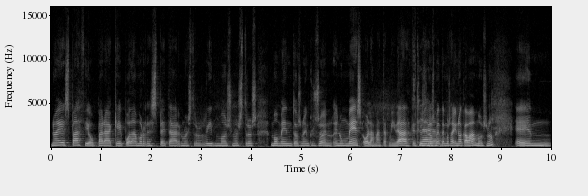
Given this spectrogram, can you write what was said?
no hay espacio para que podamos respetar nuestros ritmos, nuestros momentos, ¿no? incluso en, en un mes o la maternidad, que es que si nos metemos ahí no acabamos, ¿no? Em,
